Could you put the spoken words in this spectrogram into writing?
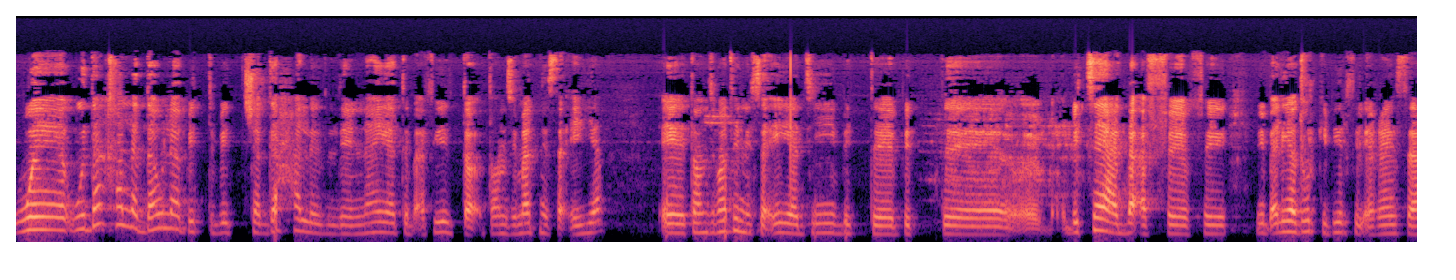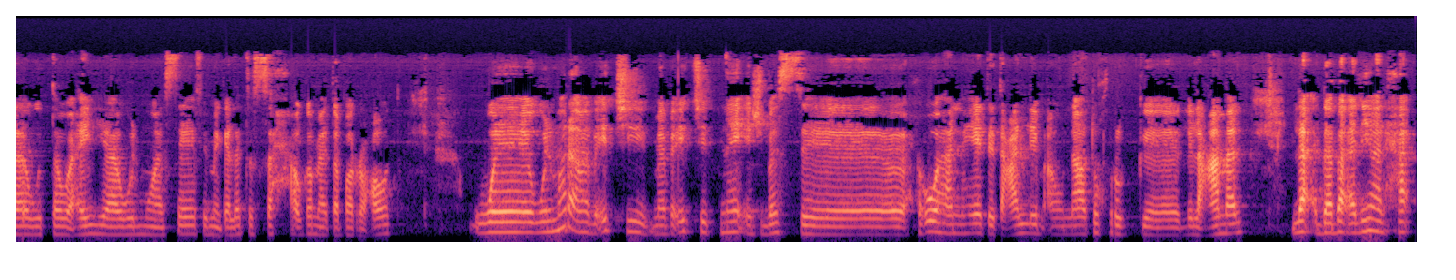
وده خلى الدولة بت- بتشجعها لأن هي تبقى فيه تنظيمات نسائية. آه، التنظيمات النسائية دي بت بت بتساعد بقى في في بيبقى ليها دور كبير في الإغاثة والتوعية والمواساة في مجالات الصحة وجمع تبرعات. والمرأة ما بقتش ما بقتش تناقش بس آه، حقوقها إن هي تتعلم أو إنها تخرج آه، للعمل. لا ده بقى ليها الحق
